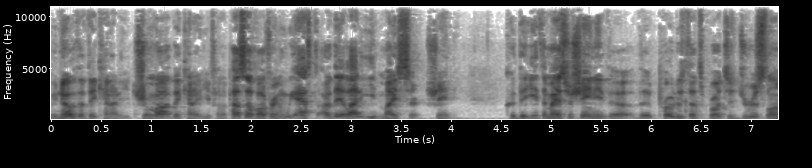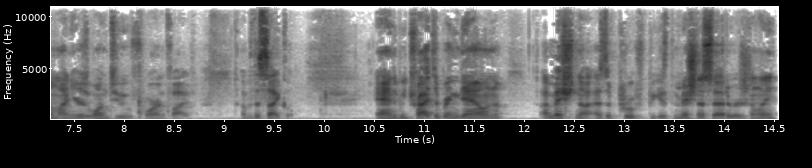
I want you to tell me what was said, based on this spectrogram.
We know that they cannot eat Truma, they cannot eat from the Pesach offering. We asked, are they allowed to eat Meiser, Sheni? Could they eat the Meiser Sheni, the, the produce that's brought to Jerusalem on years 1, 2, 4, and 5 of the cycle? And we tried to bring down a Mishnah as a proof, because the Mishnah said originally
